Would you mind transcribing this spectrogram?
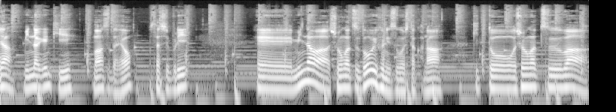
や、みんな元気？マースだよ。久しぶり。えー、みんなは正月どういう風に過ごしたかな？きっとお正月は、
